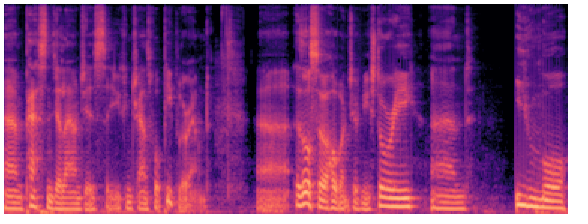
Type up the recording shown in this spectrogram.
and passenger lounges, so you can transport people around. Uh, there's also a whole bunch of new story and even more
